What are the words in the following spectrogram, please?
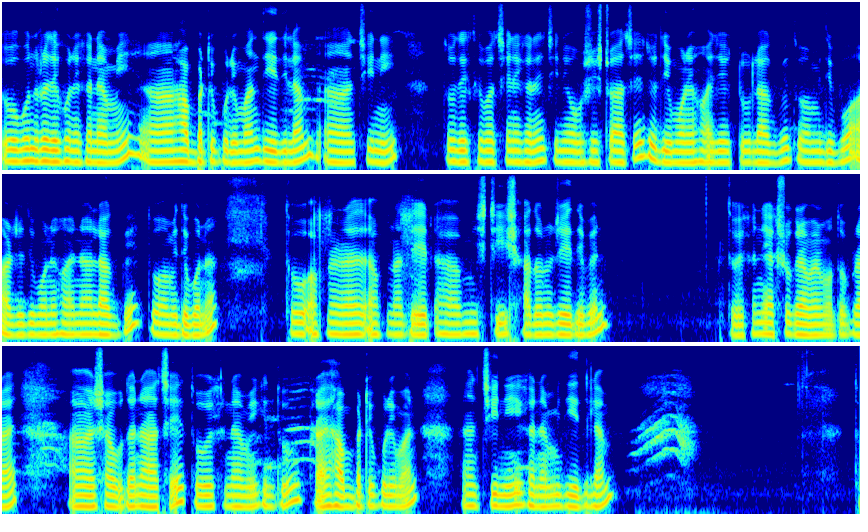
তো বন্ধুরা দেখুন এখানে আমি হাফ বাটি পরিমাণ দিয়ে দিলাম চিনি। তো দেখতে পাচ্ছেন এখানে চিনি অবশিষ্ট আছে। যদি মনে হয় যে একটু লাগবে তো আমি দিব, আর যদি মনে হয় না লাগবে তো আমি দেব না। তো আপনারা, আপনাদের মিষ্টি স্বাদ অনুযায়ী দেবেন। তো এখানে একশো গ্রামের মতো প্রায় সাবুদানা আছে। তো এখানে আমি কিন্তু প্রায় হাফ বাটি পরিমাণ চিনি এখানে আমি দিয়ে দিলাম। তো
